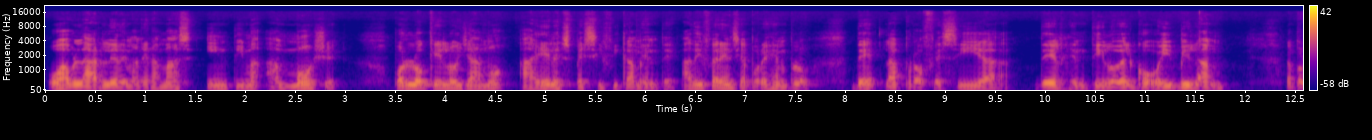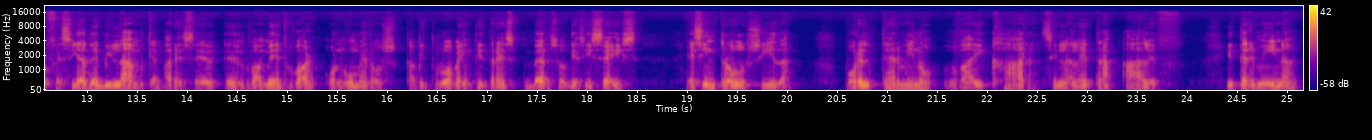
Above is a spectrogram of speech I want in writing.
o hablarle de manera más íntima a Moshe, por lo que lo llamó a él específicamente, a diferencia, por ejemplo, de la profecía del gentilo del Goi Bilam, la profecía de Bilam que aparece en Vamedvar o Números capítulo 23, verso 16, es introducida por el término Vaikar sin la letra Aleph. Y termina,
